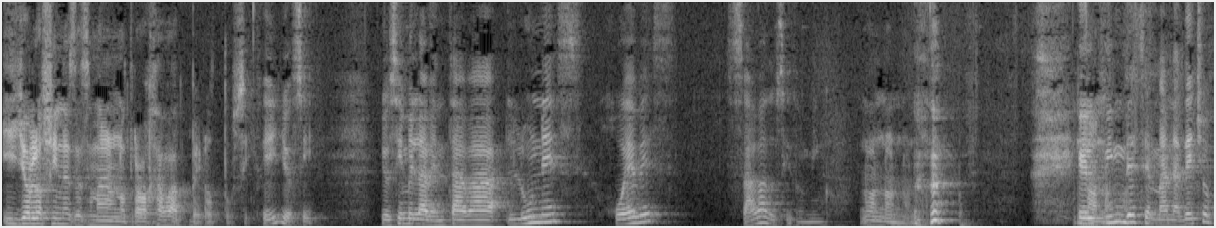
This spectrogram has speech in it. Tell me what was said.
y yo los fines de semana no trabajaba, pero tú sí. Sí, yo sí. Yo sí me la aventaba lunes, jueves, sábados y domingos. No, no, no. no. El No, no, fin de semana, de hecho,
